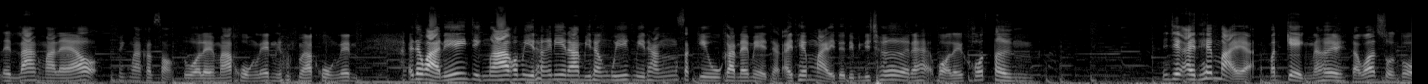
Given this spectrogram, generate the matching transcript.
เลนล่างมาแล้วเพิ่งมากันสองตัวเลยม้าควงเล่นครับม้าควงเล่นไอจังหวะนี้จริงๆมาเขามีทั้งไอ้นี่นะ มีทั้งวีคมีทั้ง skill การ damage จาก item ใหม่ The Diminisher นะฮะ บอกเลยโคตรตึง จริงๆ item ใหม่อะมันเก่งนะเฮ้ยแต่ว่าส่วนตัว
